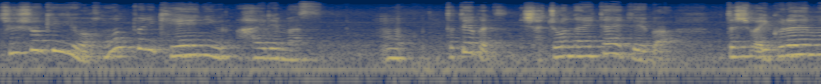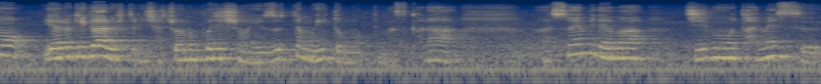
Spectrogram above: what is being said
中小企業は本当に経営に入れます。例えば社長になりたいといえば私はいくらでもやる気がある人に社長のポジションを譲ってもいいと思ってますからそういう意味では自分を試す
